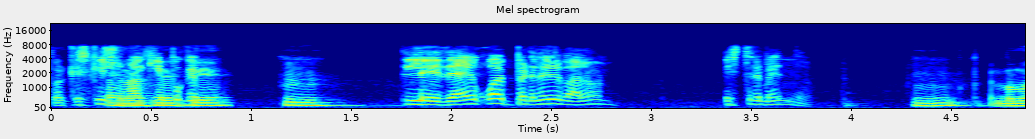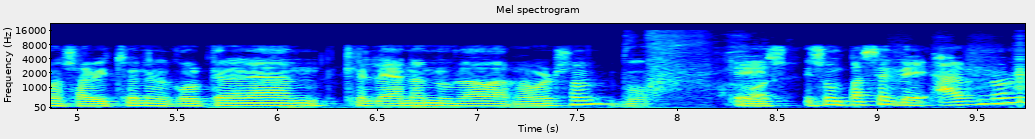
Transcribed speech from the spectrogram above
Porque es que es un equipo que, le da igual perder el balón. Es tremendo. Vamos, ha visto en el gol que le han, que le han anulado a Robertson. es, un pase de Arnold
